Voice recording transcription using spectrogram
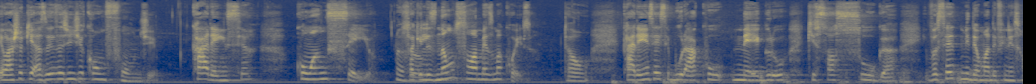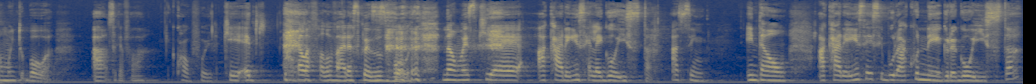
eu acho que às vezes a gente confunde carência com anseio. Uhum. Só que eles não são a mesma coisa. Então, carência é esse buraco negro que só suga. Você me deu uma definição muito boa. Ah, você quer falar? Qual foi? Que é, ela falou várias coisas boas. Não, mas que é a carência ela é egoísta. Assim. Então, a carência é esse buraco negro egoísta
